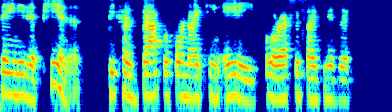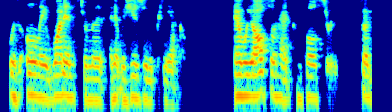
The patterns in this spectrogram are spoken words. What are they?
they needed a pianist because back before 1980 floor exercise music was only one instrument and it was usually the piano. And we also had compulsories. So,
